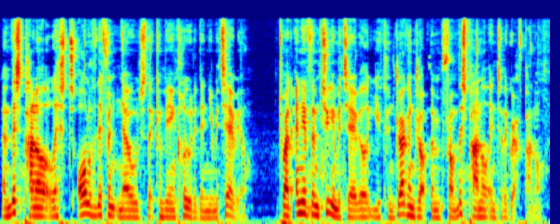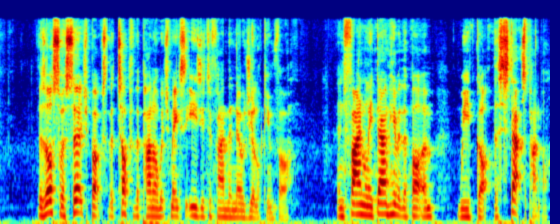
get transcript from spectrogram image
and this panel lists all of the different nodes that can be included in your material. To add any of them to your material you can drag and drop them from this panel into the graph panel. There's also a search box at the top of the panel which makes it easy to find the nodes you're looking for. And finally down here at the bottom we've got the stats panel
